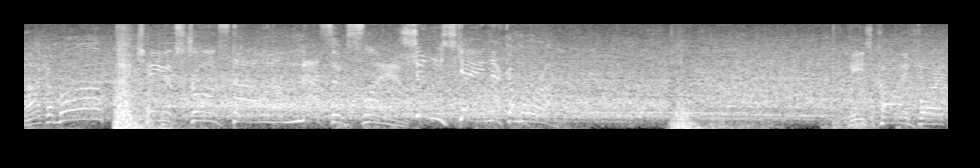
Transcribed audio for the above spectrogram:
Nakamura. The king of strong style with a massive slam. Shinsuke Nakamura. He's calling for it.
